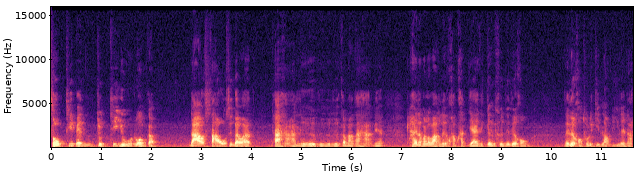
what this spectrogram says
ศุกร์ที่เป็นจุดที่อยู่ร่วมกับดาวเสาร์ซึ่งแปลว่า ทหารหรือหรือหรือกำลังทหารเนี่ยให้ระมัดระวังเรื่องความขัดแย้งที่เกิดขึ้นในเรื่องของในเรื่องของธุรกิจเหล่านี้เลยนะ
